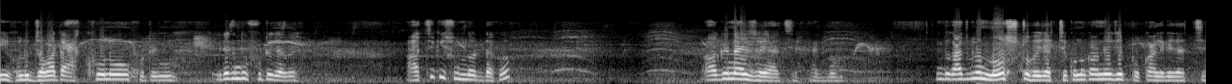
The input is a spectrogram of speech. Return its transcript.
এই হলুদ জবাটা এখনও ফোটেনি। এটা কিন্তু ফুটে যাবে। আছে কি সুন্দর দেখো? অর্গানাইজ হয়ে আছে একদম। কিন্তু গাছগুলো নষ্ট হয়ে যাচ্ছে, কোনো কারণে যে পোকা লেগে যাচ্ছে।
